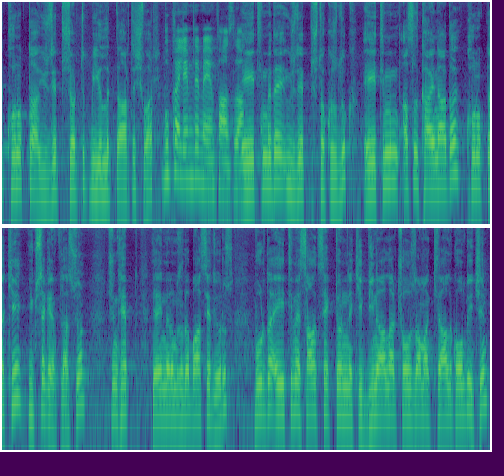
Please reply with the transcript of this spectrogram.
konutta %74'lük bir yıllık da artış var. Bu kalemde mi en fazla? Eğitimde de %79'luk. Eğitimin asıl kaynağı da konuttaki yüksek enflasyon. Çünkü hep yayınlarımızda da bahsediyoruz. Burada eğitim ve sağlık sektöründeki binalar çoğu zaman kiralık olduğu için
